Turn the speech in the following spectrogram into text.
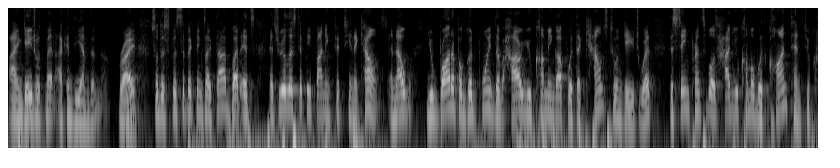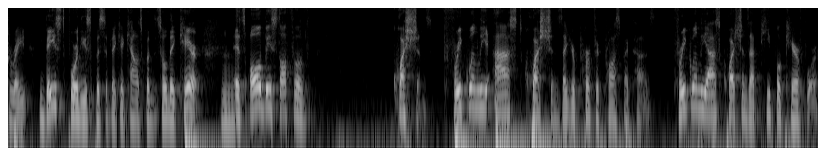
I engage with them i can dm them now hmm. right? So there's specific things like that but it's it's realistically finding 15 accounts. And now you brought up a good point of how are you coming up with accounts to engage with? The same principle is how do you come up with content to create based for these specific accounts for so they care. Hmm. It's all based off of questions, frequently asked questions that your perfect prospect has. Frequently asked questions that people care for.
